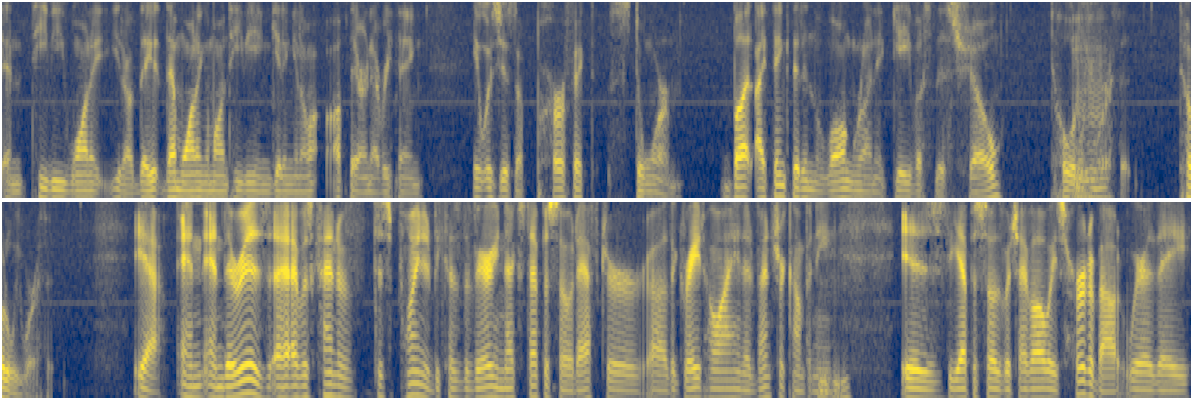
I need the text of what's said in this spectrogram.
and TV wanted, you know, they them wanting him on TV and getting him up there and everything, it was just a perfect storm. But I think that in the long run, it gave us this show totally Mhm. worth it. Totally worth it. yeah, and and there is. I was kind of disappointed because the very next episode after uh, the Great Hawaiian Adventure Company Mhm. is the episode which I've always heard about, where they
